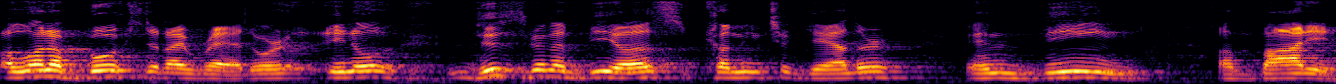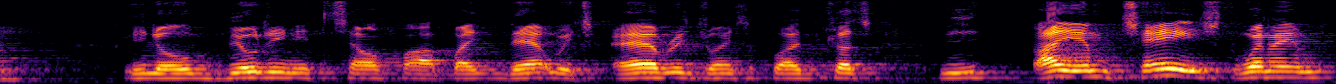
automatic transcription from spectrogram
a lot of books that I read, or, you know, this is going to be us coming together and being a body, you know, building itself up by that which every joint supplies, because I am changed when I am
